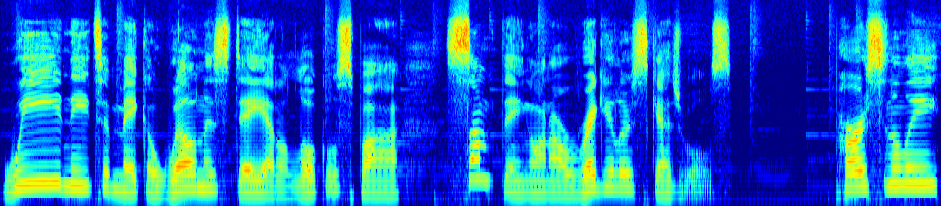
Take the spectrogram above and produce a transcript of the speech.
we need to make a wellness day at a local spa something on our regular schedules. Personally,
